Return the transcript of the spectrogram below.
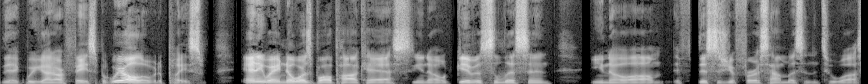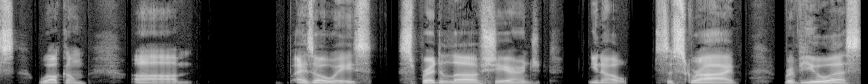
Like we got our Facebook. We're all over the place. Anyway, No Words Barred podcast. You know, give us a listen. You know, um, if this is your first time listening to us, welcome. Um, as always, spread the love, share, and you know, subscribe, review us,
